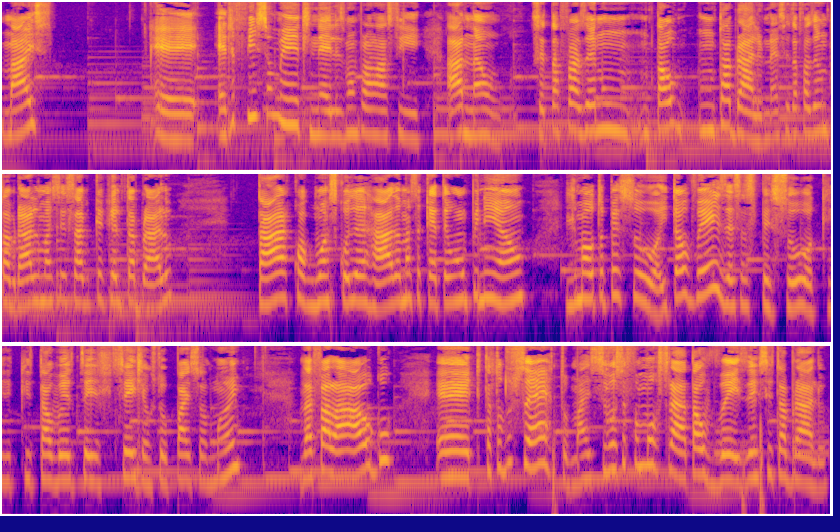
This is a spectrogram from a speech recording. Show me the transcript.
Mas é, é dificilmente, né? Eles vão falar assim, ah, não, você tá fazendo um, um, tal um trabalho, né? Você tá fazendo um trabalho, mas você sabe que aquele trabalho tá com algumas coisas erradas, mas você quer ter uma opinião de uma outra pessoa. E talvez essas pessoas, que, que talvez seja, seja o seu pai, sua mãe, vai falar algo é, que tá tudo certo. Mas se você for mostrar, talvez, esse trabalho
